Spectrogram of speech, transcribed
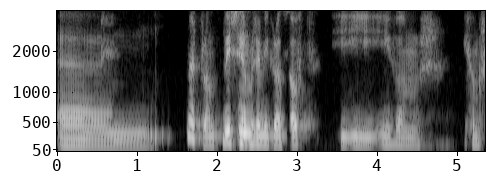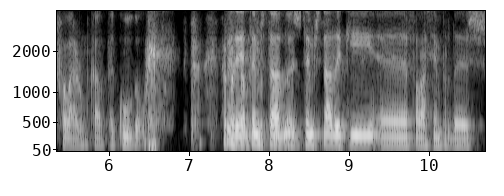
Ahm, Mas pronto, deixemos a Microsoft e, e- e vamos, e vamos falar um bocado da Google. Pois é, temos estado, temos estado aqui eh, a falar sempre das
